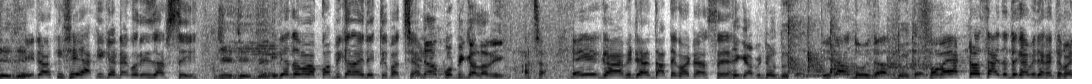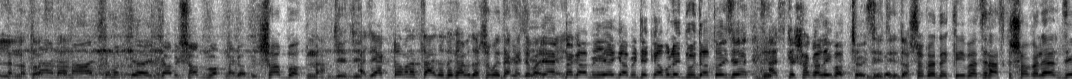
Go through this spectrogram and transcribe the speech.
জি জি। এটাও কি সেই একই ক্যাটাগরি জার্সি? জি জি জি। এটা তো মামা কপি কালারই দেখতে পাচ্ছি আমরা। এটাও কপি কালারই। আচ্ছা এই গাভিটার দাঁতে কয়টা আছে? এই গাভিটাও দুই দুধ এটাও দুই দাঁত। দুই দাঁত। মামা একটাও চাই দাঁতে গাভি দেখাতে পারলেন না তো না না না আজকে আমার গাবি সব বকনা গাবি সব বক না জি, জি, আজ একটা মানে চাই দাঁতে গাভি দর্শক দেখাতে পারি একটা গাবি এই গাবিটা কেবলই দুই দাঁত হয়েছে। আজকে সকালেই বাচ্চা হয়েছে। জি জি দর্শকরা দেখতেই পাচ্ছেন আজকে সকালে আর যে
